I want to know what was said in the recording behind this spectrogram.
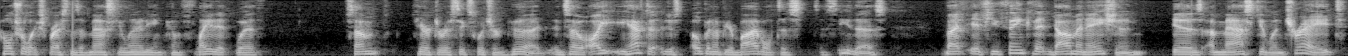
cultural expressions of masculinity, and conflate it with some characteristics which are good. And so all you, you have to just open up your Bible to to see this. But if you think that domination is a masculine trait,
